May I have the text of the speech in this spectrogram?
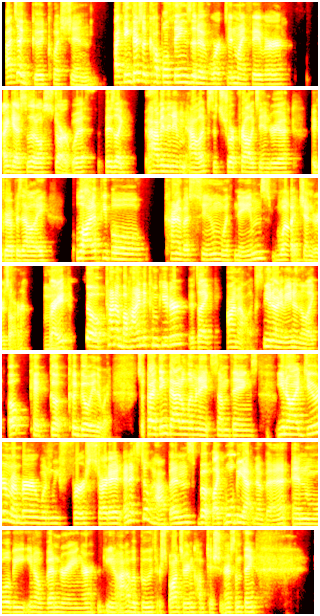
That's a good question. I think there's a couple things that have worked in my favor, I guess, that I'll start with is like having the name Alex. It's short for Alexandria. I grew up as Ali a lot of people kind of assume with names what genders are, mm. right? So kind of behind a computer, it's like, I'm Alex. You know what I mean? And they're like, oh, okay, go, could go either way. So I think that eliminates some things. You know, I do remember when we first started, and it still happens, but like we'll be at an event and we'll be, you know, vendoring or, you know, I have a booth or sponsoring competition or something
